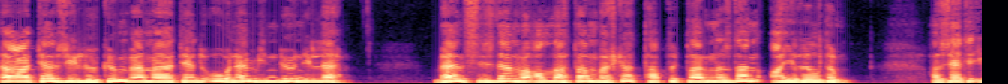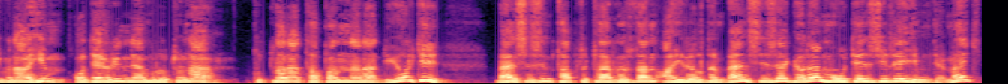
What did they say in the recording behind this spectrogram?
e'tezilüküm ve ma ted'une min dunillah. Ben sizden ve Allah'tan başka taptıklarınızdan ayrıldım. Hz. İbrahim o devrin Nemrut'una, putlara tapanlara diyor ki ben sizin taptıklarınızdan ayrıldım. Ben size göre mutezileyim demek.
